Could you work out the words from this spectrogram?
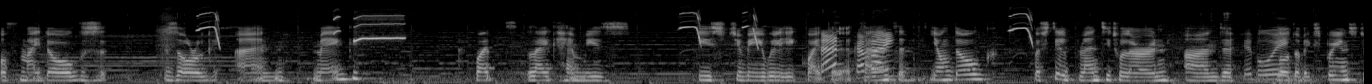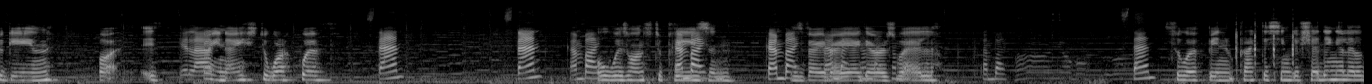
of my dogs, Zorg and Meg. Quite like him. He's, he's to me really quite a talented young dog, but still plenty to learn and a lot of experience to gain. But it's very nice to work with. Stan, Stan, Come by. Always wants to please and he's very, Come very by, eager as well. Come by. Stand. So I've been practicing the shedding a little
